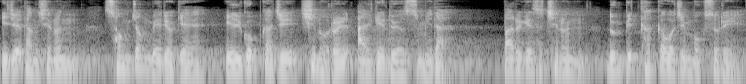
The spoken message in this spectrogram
이제 당신은 성적 매력의 일곱 가지 신호를 알게 되었습니다. 빠르게 스치는 눈빛 가까워진 목소리,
